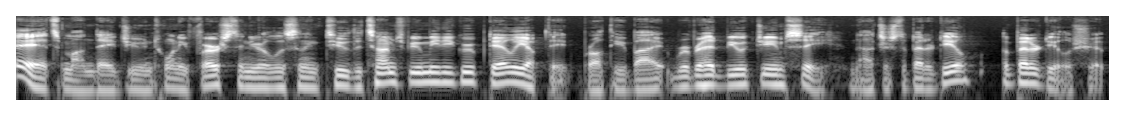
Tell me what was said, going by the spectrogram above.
Hey, it's Monday, June 21st, and you're listening to the Times Review Media Group Daily Update, brought to you by Riverhead Buick GMC. Not just a better deal, a better dealership.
